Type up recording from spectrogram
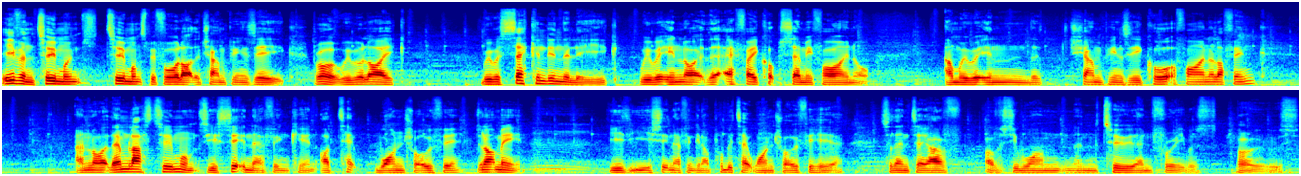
even two months, two months before like the Champions League, bro, we were like, we were second in the league. We were in like the FA Cup semi-final, and we were in the Champions League quarter-final, I think. And like them last two months, you're sitting there thinking, I'd take one trophy. Do you know what I mean? Mm. You, you're sitting there thinking, I'll probably take one trophy here. So then to have obviously one and two and three was, bro, it was,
